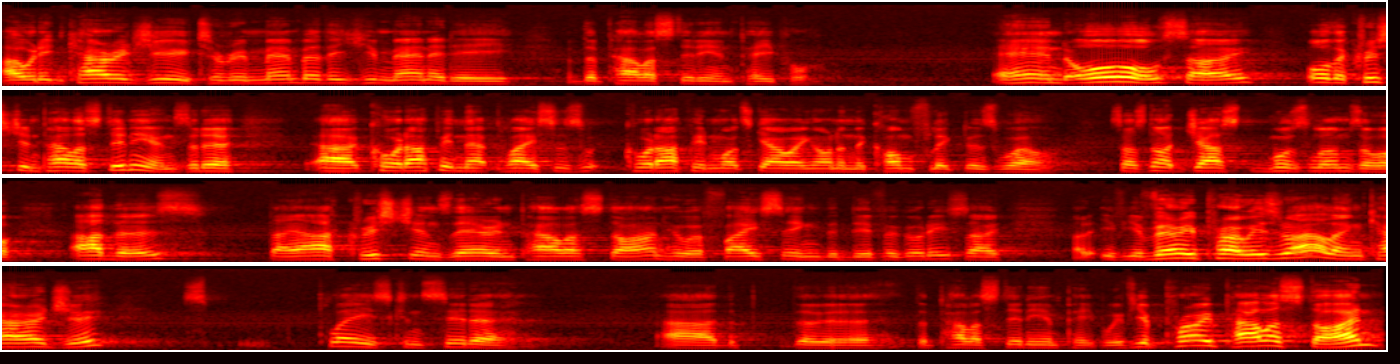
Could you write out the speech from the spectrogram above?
I would encourage you to remember the humanity of the Palestinian people. And also, all the Christian Palestinians that are uh, caught up in that place, caught up in what's going on in the conflict as well. So it's not just Muslims or others, they are Christians there in Palestine who are facing the difficulty. So uh, if you're very pro Israel, I encourage you, please consider uh, the, the, the Palestinian people. If you're pro Palestine,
